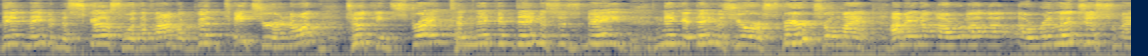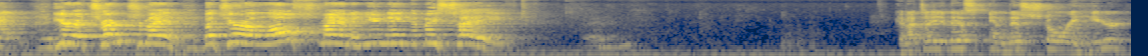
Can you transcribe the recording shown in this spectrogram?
didn't even discuss with if I'm a good teacher or not. Took him straight to Nicodemus's need. Nicodemus, you're a spiritual man. I mean, a, a, a, a religious man. You're a church man, but you're a lost man and you need to be saved. Can I tell you this? In this story here,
